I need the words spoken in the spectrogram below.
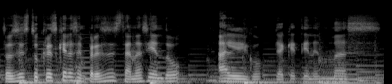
Entonces, ¿tú crees que las empresas están haciendo algo, ya que tienen más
